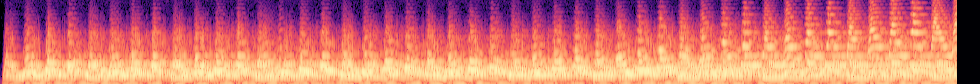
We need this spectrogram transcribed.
What is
